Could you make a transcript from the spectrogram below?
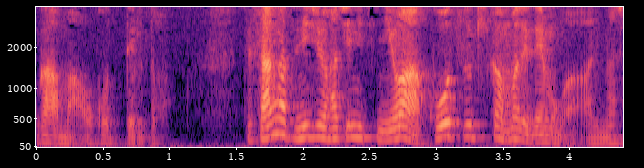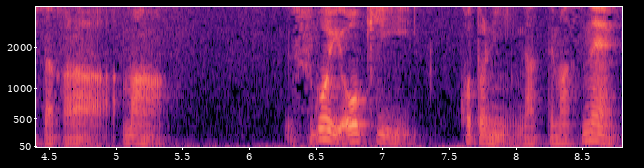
がまあ起こってると。で、3月28日には交通機関までデモがありましたから、まあ、すごい大きいことになってますね。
